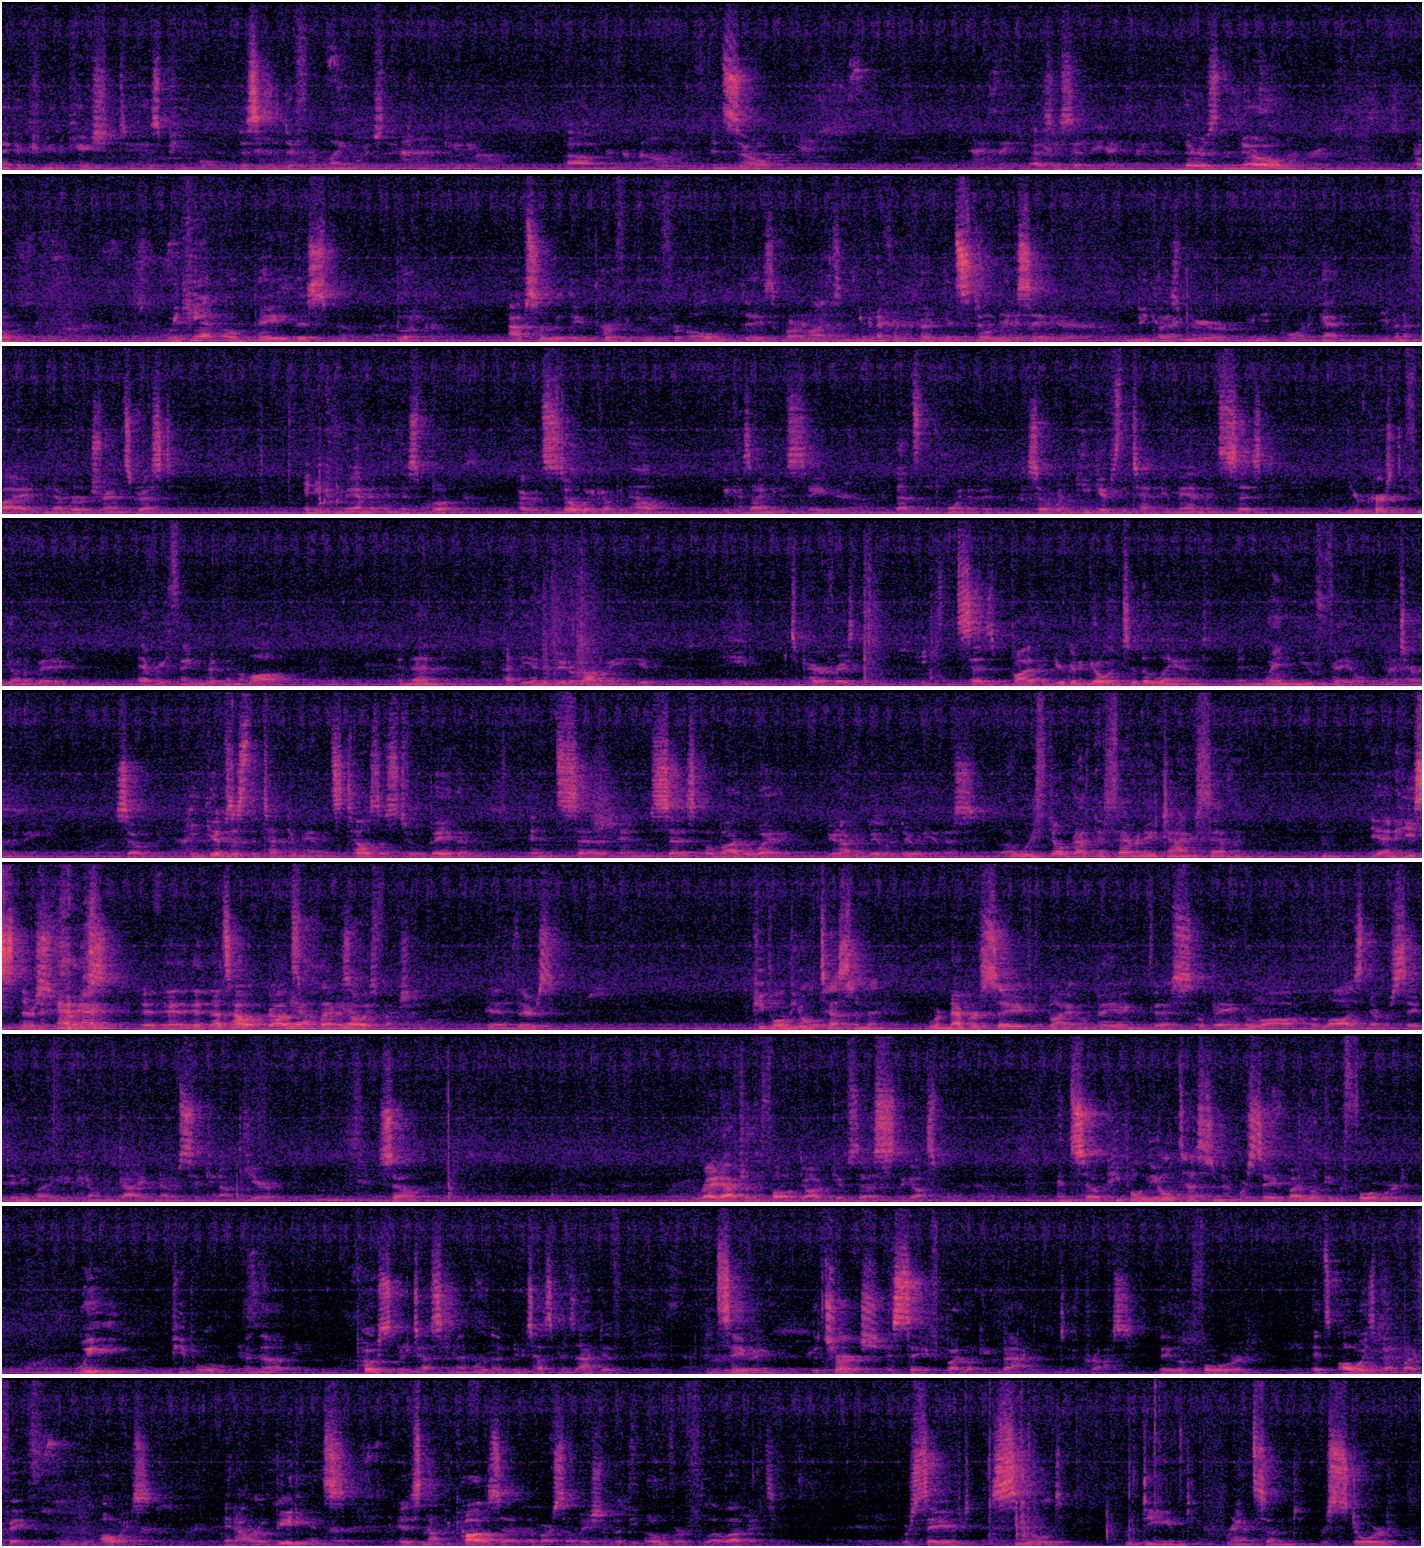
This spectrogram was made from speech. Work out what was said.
make a communication to His people. This is a different language than communicating. Um, and so, as you said, there's no, oh, we can't obey this book absolutely perfectly for all the days of our lives. And even if we could, we'd still need a Savior because we're, we need born again. Even if I never transgressed any commandment in this book, I would still wake up in hell because I need a Savior. That's the point of it. So when he gives the Ten Commandments, says, you're cursed if you don't obey everything written in the law. And then at the end of Deuteronomy, it, he, to paraphrase, he says, by, you're going to go into the land, and when you fail, return to me. So he gives us the Ten Commandments, tells us to obey them, and, sa- and says, oh, by the way, you're not going to be able to do any of this. Uh, we still got the seventy times seven. Yeah, and he's, there's grace, and, and- and that's how God's Yeah, plan has yeah. always functioned. Yeah, there's, people in the Old Testament were never saved by obeying this, obeying the law. The law has never saved anybody. It can only diagnose, it cannot cure. So, right after the fall, God gives us the gospel. And so people in the Old Testament were saved by looking forward. We, people in the post-New Testament, where the New Testament is active in saving, the church is saved by looking back to the cross. They look forward. It's always been by faith, always, in our obedience is not the cause of, our salvation, but the overflow of it. We're saved, sealed, redeemed, ransomed, restored, and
